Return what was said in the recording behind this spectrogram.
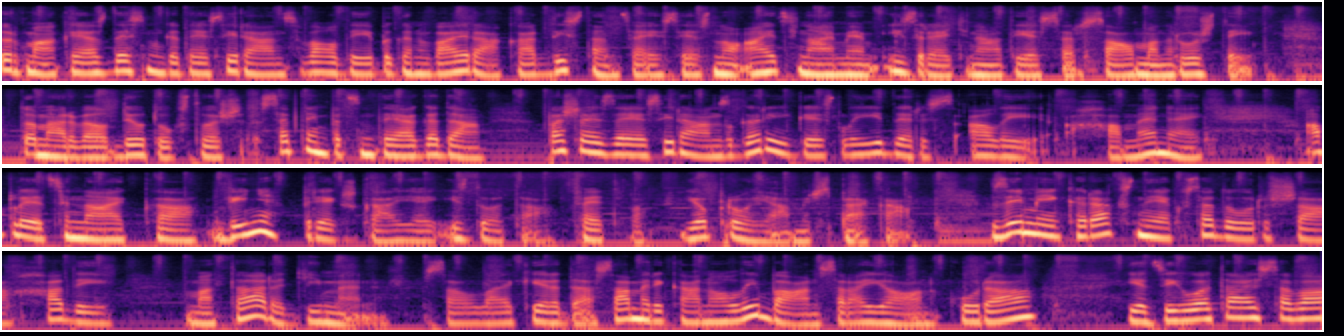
Turpmākajās desmitgadēs Irānas valdība gan vairāk kārt distancējusies no aicinājumiem izrēķināties ar Salmanu Ruždī. Tomēr vēl 2017. gadā pašreizējais Irānas garīgais līderis Ali Hamenei apliecināja, ka viņa priekšgājēji izdotā fetva joprojām ir spēkā. Zīmīgi, ka rakstnieku sadūrušā Hadī Matāra ģimene savulaik ieradās Amerikā no Libānas rajona, kurā iedzīvotāji savā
